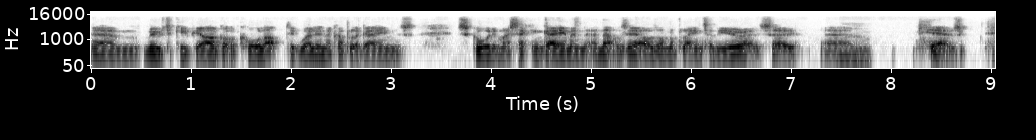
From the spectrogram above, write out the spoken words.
Um, moved to QPR, got a call up, did well in a couple of games, scored in my second game, and, and that was it. I was on the plane to the Euro. So, um, yeah, it was a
